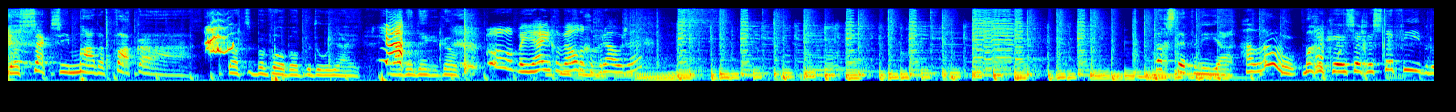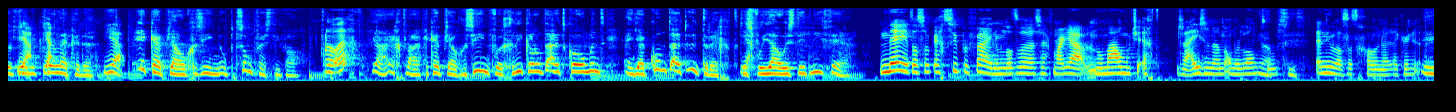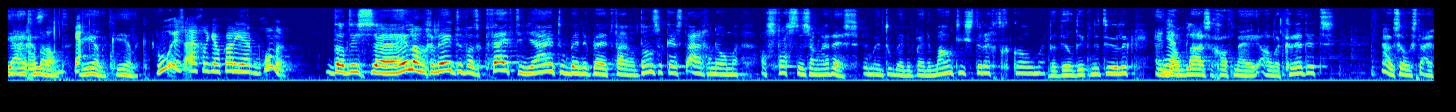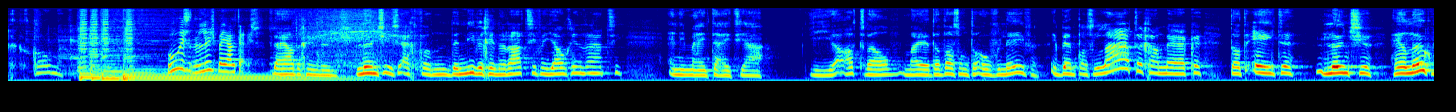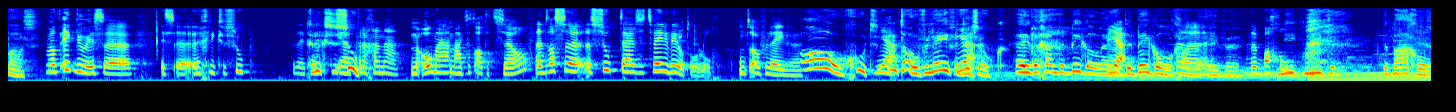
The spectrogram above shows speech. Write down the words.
You sexy motherfucker. Dat bijvoorbeeld bedoel jij. Ja, dat denk ik ook. Oh, wat ben jij een geweldige vrouw, zeg. Dag Stephanie, ja. Hallo. Mag ik eh, zeggen Steffi? Dat vind Ja, ik ja. veel lekkerder. Ja. Ik heb jou gezien op het Songfestival. Oh, echt? Ja, echt waar. Ik heb jou gezien voor Griekenland uitkomend en jij komt uit Utrecht. Dus Ja. voor jou is dit niet ver. Nee, het was ook echt super fijn. Omdat we, zeg maar, ja, normaal moet je echt reizen naar een ander land Ja, toe. precies. En nu was het gewoon eh, lekker in, In je eigen Rotterdam. land. Ja. Heerlijk, heerlijk. Hoe is eigenlijk jouw carrière begonnen? Dat is eh, heel lang geleden, toen was ik 15 jaar. Toen ben ik bij het Vader Dansorkest aangenomen als vaste zangeres. En toen ben ik bij de Mounties terechtgekomen. Dat wilde ik natuurlijk. En Ja. Jan Blazer gaf mij alle credits. Nou, zo is het eigenlijk gekomen. Hoe is de lunch bij jou thuis? Wij hadden geen lunch. Lunch is echt van de nieuwe generatie, van jouw generatie. En in mijn tijd, ja, je at wel, maar dat was om te overleven. Ik ben pas later gaan merken dat eten, lunchen, heel leuk was. Wat ik doe is, eh, is eh, een Griekse soep. Dat Griekse ja, soep? tragana. Mijn oma maakt het altijd zelf. Het was eh, de soep tijdens de Tweede Wereldoorlog. Om te overleven. Oh, goed. Ja. Om te overleven Ja. dus ook. Hé, hey, we gaan de bagel, eh, Ja. de bagel gaan we De- even. de bagel. Niet, niet de, de bagel.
